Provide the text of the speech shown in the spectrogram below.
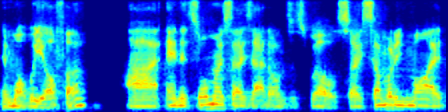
and what we offer. Uh, and it's almost those add-ons as well. So somebody might,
